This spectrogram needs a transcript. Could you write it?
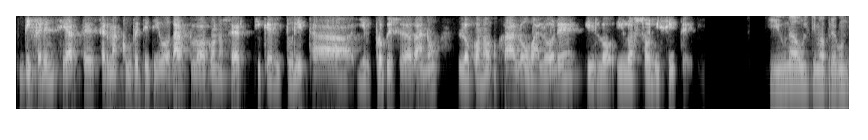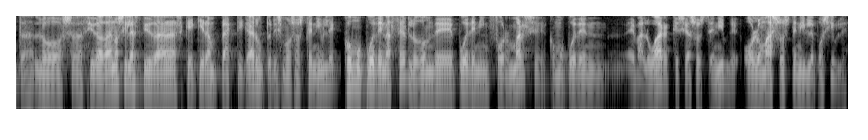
diferenciarte ser más competitivo darlo a conocer y que el turista y el propio ciudadano lo conozca lo valore y lo y lo solicite y una última pregunta. Los eh, ciudadanos y las ciudadanas que quieran practicar un turismo sostenible, ¿cómo pueden hacerlo? ¿Dónde pueden informarse? ¿Cómo pueden evaluar que sea sostenible o lo más sostenible posible?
